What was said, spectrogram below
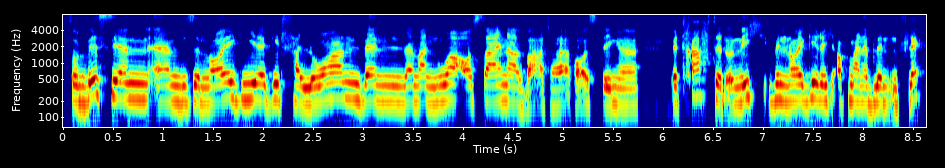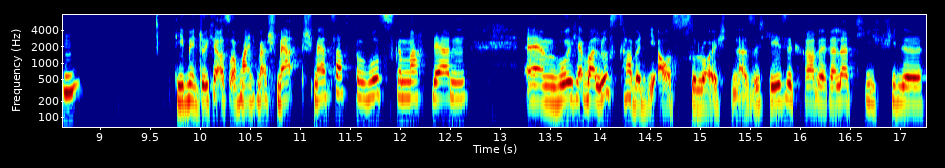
so ein bisschen ähm, diese Neugier geht verloren, wenn, wenn man nur aus seiner Warte heraus Dinge betrachtet. Und ich bin neugierig auf meine blinden Flecken, die mir durchaus auch manchmal schmerzhaft bewusst gemacht werden, ähm, wo ich aber Lust habe, die auszuleuchten. Also ich lese gerade relativ viele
